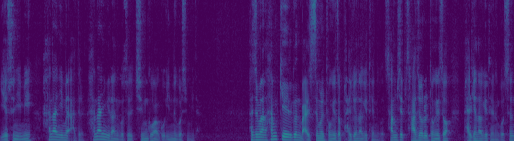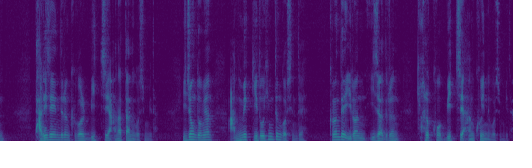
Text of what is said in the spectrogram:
예수님이 하나님의 아들, 하나님이라는 것을 증거하고 있는 것입니다. 하지만 함께 읽은 말씀을 통해서 발견하게 되는 것, 34절을 통해서 발견하게 되는 것은 바리새인들은 그걸 믿지 않았다는 것입니다. 이 정도면 안 믿기도 힘든 것인데 그런데 이런 이자들은 결코 믿지 않고 있는 것입니다.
